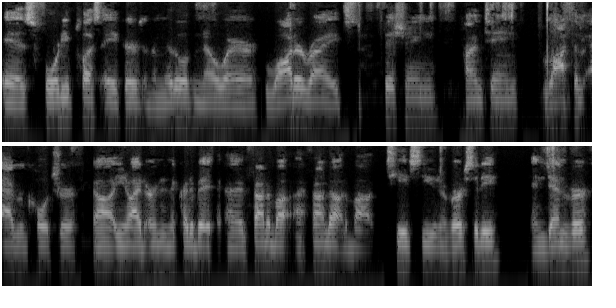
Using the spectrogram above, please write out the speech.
is 40 plus acres in the middle of nowhere, water rights, fishing, hunting, lots of agriculture. Uh, you know, I'd earned an accredited. I found about. I found out about THC University in Denver.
